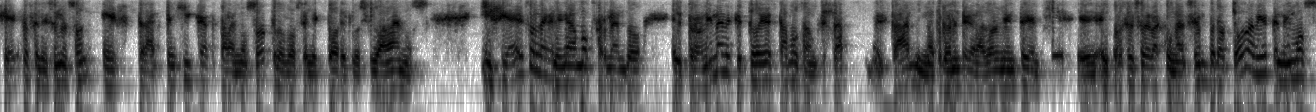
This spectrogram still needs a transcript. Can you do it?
que estas elecciones son estratégicas para nosotros, los electores, los ciudadanos. Y si a eso le agregamos, Fernando, el problema de que todavía estamos, aunque está, está naturalmente gradualmente eh, el proceso de vacunación, pero todavía tenemos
